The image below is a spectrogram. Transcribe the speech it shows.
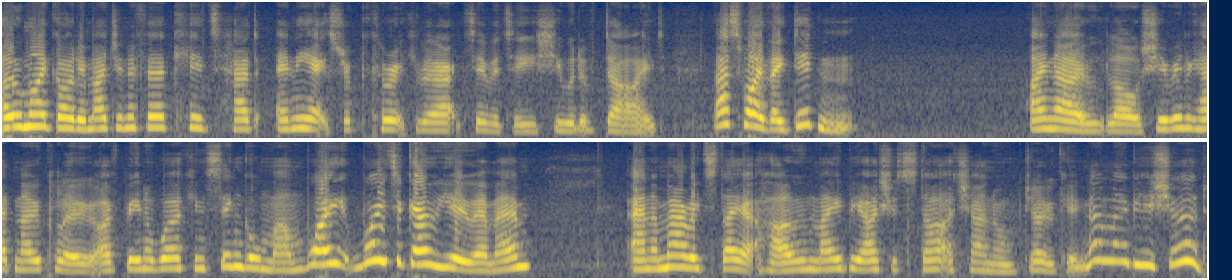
Oh my god, imagine if her kids had any extracurricular activities, she would have died. That's why they didn't. I know, lol, she really had no clue. I've been a working single mum. Way, way to go you, MM. And a married stay at home. Maybe I should start a channel. Joking. No, maybe you should.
